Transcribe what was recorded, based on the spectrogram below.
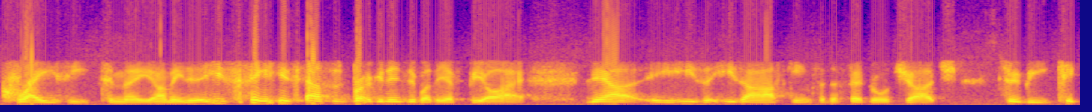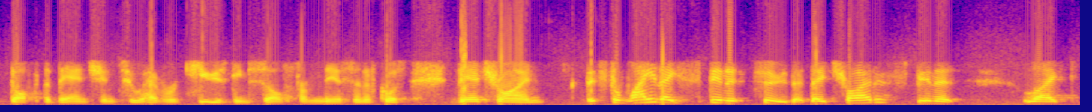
crazy to me. I mean, he's saying his house was broken into by the FBI. Now he's he's asking for the federal judge to be kicked off the bench and to have recused himself from this. And of course, they're trying. It's the way they spin it too. That they try to spin it like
